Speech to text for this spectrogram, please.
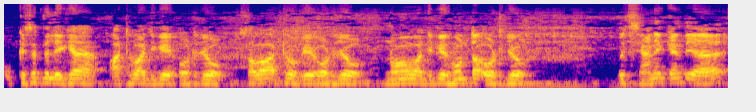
ਉਹ ਕਿਸੇ ਤੇ ਲਿਖਿਆ 8 ਵਜ ਗਏ, ਉੱਠ ਜਾਓ। ਸਵਾ ਅੱਠ ਹੋ ਗਏ, ਉੱਠ ਜਾਓ। 9 ਵਜ ਗਏ, ਹੁਣ ਤਾਂ ਉੱਠ ਜਾਓ। ਵੀ ਸਿਆਣੇ ਕਹਿੰਦੇ ਆ,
